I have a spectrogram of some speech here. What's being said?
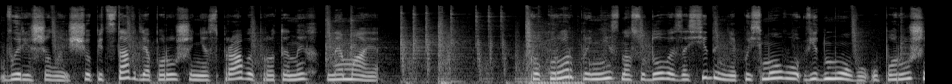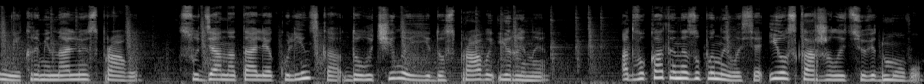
вирішили, що підстав для порушення справи проти них немає. Прокурор приніс на судове засідання письмову відмову у порушенні кримінальної справи. Суддя Наталія Кулінська долучила її до справи Ірини. Адвокати не зупинилися і оскаржили цю відмову.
